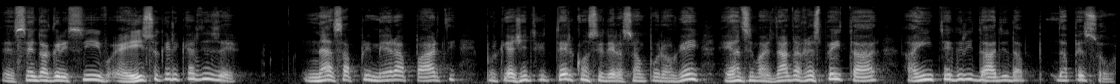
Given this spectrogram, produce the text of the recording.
eh, sendo agressivo. É isso que ele quer dizer. nessa primeira parte, porque a gente ter consideração por alguém é, antes de mais nada, respeitar a integridade da, da pessoa.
